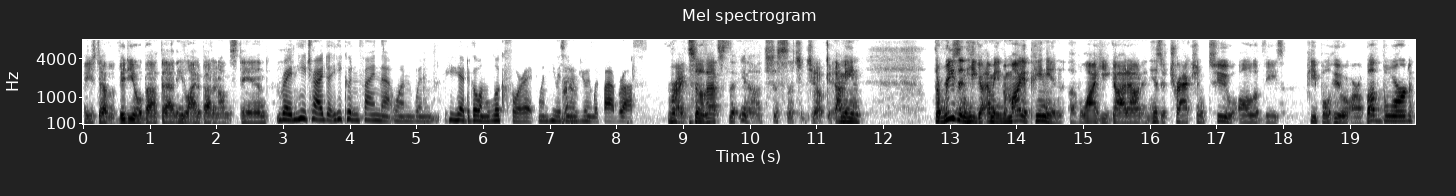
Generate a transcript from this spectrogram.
I used to have a video about that, and he lied about it on the stand. Right, and he tried to. He couldn't find that one when he had to go and look for it when he was right. interviewing with Bob Ross. Right. So that's the. You know, it's just such a joke. I mean, the reason he got. I mean, my opinion of why he got out and his attraction to all of these people who are above board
